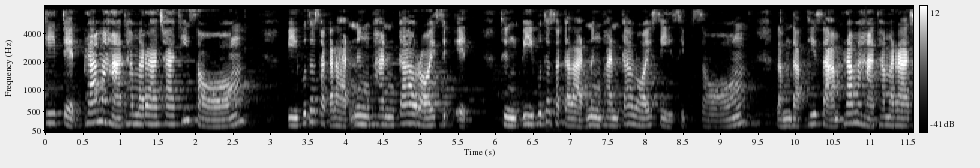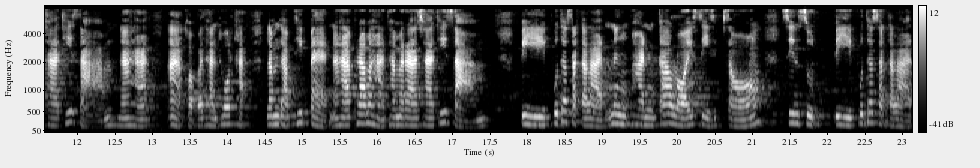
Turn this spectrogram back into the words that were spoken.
ที่ 7 พระมหาธรรมราชาที่สอง ปีพุทธศักราช 1911 ถึงปีพุทธศักราช 1942 ลำดับที่ 3 พระมหาธรรมราชาที่3นะคะอ่าขอประทานโทษค่ะ ลำดับที่ 8 นะคะ พระมหาธรรมราชาที่ 3 ปีพุทธศักราช 1942 สิ้นสุดปีพุทธศักราช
